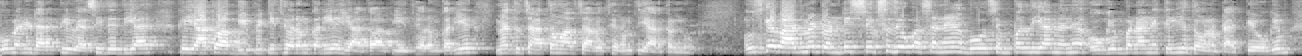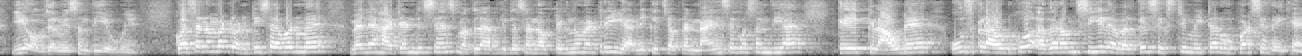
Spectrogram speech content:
वो मैंने डायरेक्टली वैसे ही दे दिया है कि या तो आप बीपीटी थ्योरम करिए, या तो आप ये थ्योरम करिए। मैं तो चाहता हूँ आप चारों थ्योरम तैयार कर लो। उसके बाद में 26 जो क्वेश्चन है, वो सिंपल दिया मैंने ओगिव बनाने के लिए, दोनों टाइप के ओगिव ये ऑब्जर्वेशन दिए हुए हैं। क्वेश्चन नंबर 27 में मैंने हाइट एंड डिस्टेंस मतलब एप्लीकेशन ऑफ़ टेक्नोमेट्री यानी कि चैप्टर 9 से क्वेश्चन दिया है कि एक क्लाउड है। उस क्लाउड को अगर हम सी लेवल के 60 मीटर ऊपर से देखें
